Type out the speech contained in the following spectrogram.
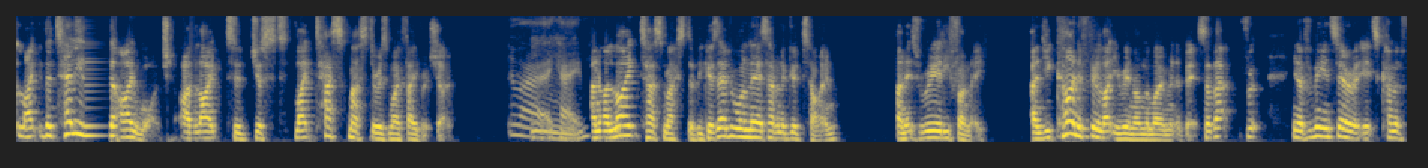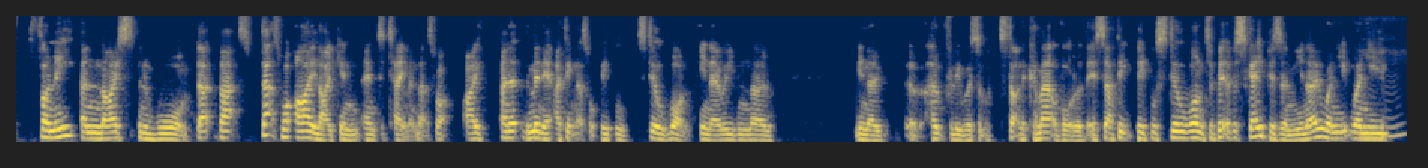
like the telly that I watch. I like to just like Taskmaster is my favorite show, Right. Okay. and I like Taskmaster because everyone there's having a good time, and it's really funny. And you kind of feel like you're in on the moment a bit. So that, for, you know, for me and Sarah, it's kind of funny and nice and warm. That that's that's what I like in entertainment. That's what I and at the minute I think that's what people still want. You know, even though you know, hopefully we're sort of starting to come out of all of this. I think people still want a bit of escapism, you know, when you when Mm-hmm. you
